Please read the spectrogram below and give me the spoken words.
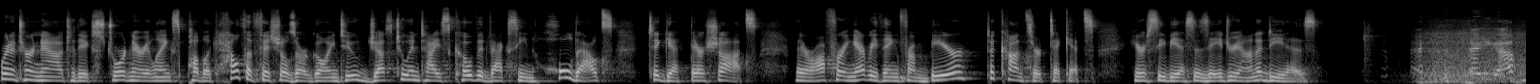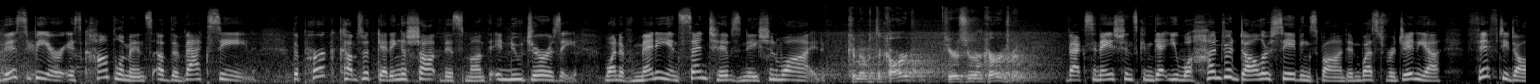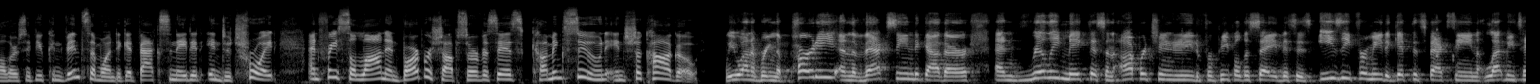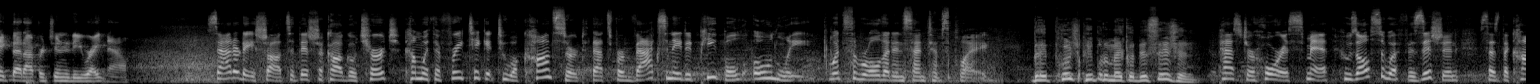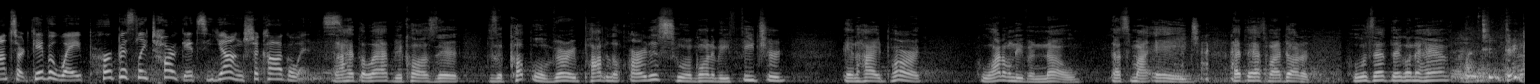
We're going to turn now to the extraordinary lengths public health officials are going to just to entice COVID vaccine holdouts to get their shots. They're offering everything from beer to concert tickets. Here's CBS's Adriana Diaz. There you go. This beer is compliments of the vaccine. The perk comes with getting a shot this month in New Jersey, one of many incentives nationwide. Come in with the card, here's your encouragement. Vaccinations can get you a $100 savings bond in West Virginia, $50 if you convince someone to get vaccinated in Detroit, and free salon and barbershop services coming soon in Chicago. We want to bring the party and the vaccine together and really make this an opportunity for people to say, This is easy for me to get this vaccine. Let me take that opportunity right now. Saturday shots at this Chicago church come with a free ticket to a concert that's for vaccinated people only. What's the role that incentives play? They push people to make a decision. Pastor Horace Smith, who's also a physician, says the concert giveaway purposely targets young Chicagoans. And I had to laugh because there, there's a couple of very popular artists who are going to be featured in Hyde Park who I don't even know. That's my age. I had to ask my daughter, who is that they're going to have? One, two, three.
